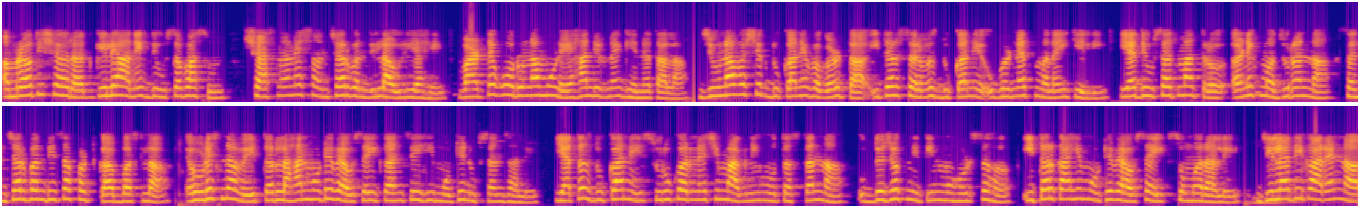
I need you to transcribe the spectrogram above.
अमरावती शहरात गेल्या अनेक दिवसापासून शासनाने संचारबंदी लावली आहे. वाढत्या कोरोनामुळे हा निर्णय घेण्यात आला. जीवनावश्यक दुकाने वगळता इतर सर्वच दुकाने उघडण्यात मनाई केली. या दिवसात मात्र अनेक मजुरांना संचारबंदीचा फटका बसला. एवढेच नव्हे तर लहान मोठे व्यावसायिकांचेही मोठे नुकसान झाले. यातच दुकाने सुरू करण्याची मागणी होत असताना उद्योजक नितीन मोहोडसह इतर काही मोठे व्यावसायिक समोर आले. जिल्हाधिकाऱ्यांना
